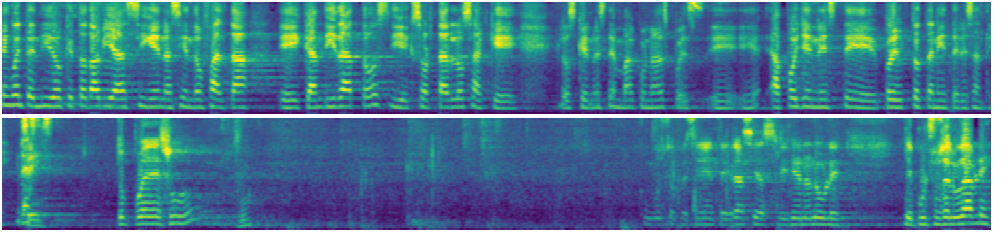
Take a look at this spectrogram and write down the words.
Tengo entendido que todavía siguen haciendo falta eh, candidatos y exhortarlos a que los que no estén vacunados pues eh, eh, apoyen este proyecto tan interesante. Gracias. Sí. ¿Tú puedes, Hugo? Sí. Con gusto, presidente. Gracias, Liliana Noble, de Pulso Saludable.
